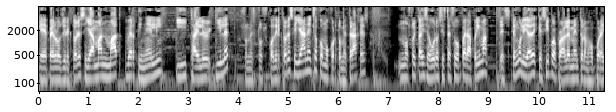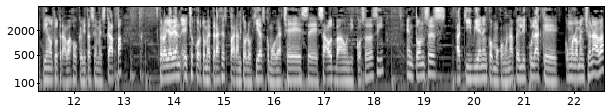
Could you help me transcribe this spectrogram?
Eh, pero los directores se llaman Matt Bertinelli y Tyler Gillett. Son estos codirectores que ya han hecho como cortometrajes. No estoy casi seguro si esta es su ópera prima. tengo la idea de que sí, pero probablemente a lo mejor por ahí tiene otro trabajo que ahorita se me escapa. Pero ya habían hecho cortometrajes para antologías como VHS, Southbound y cosas así. Entonces aquí vienen como con una película que, como lo mencionaba,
